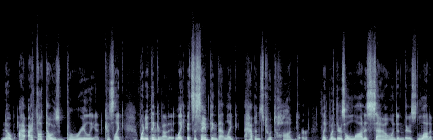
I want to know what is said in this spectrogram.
No, I, I thought that was brilliant because, like, when you think Mhm. about it, like, it's the same thing that, like, happens to a toddler. Like, when there's a lot of sound and there's a lot of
